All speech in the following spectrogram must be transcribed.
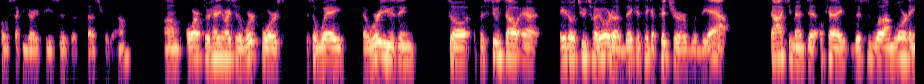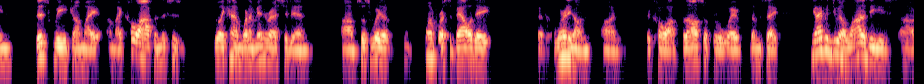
post-secondary piece is that's best for them. Um, or if they're heading right to the workforce, it's a way that we're using. So if a student's out at 802 Toyota, they can take a picture with the app, document it. Okay, this is what I'm learning this week on my on my co-op, and this is really kind of what I'm interested in. Um, so it's a way to one for us to validate that they're learning on on the co-op, but also for a way for them to say, you know, I've been doing a lot of these uh,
